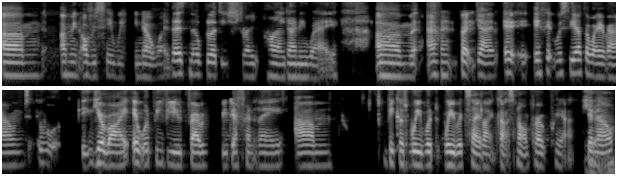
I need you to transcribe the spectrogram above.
Um, I mean, obviously, we know why there's no bloody straight pride anyway. Um, and, but yeah, it, if it was the other way around, you're right. It would be viewed very differently. Um, because we would we would say like that's not appropriate you yeah. know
